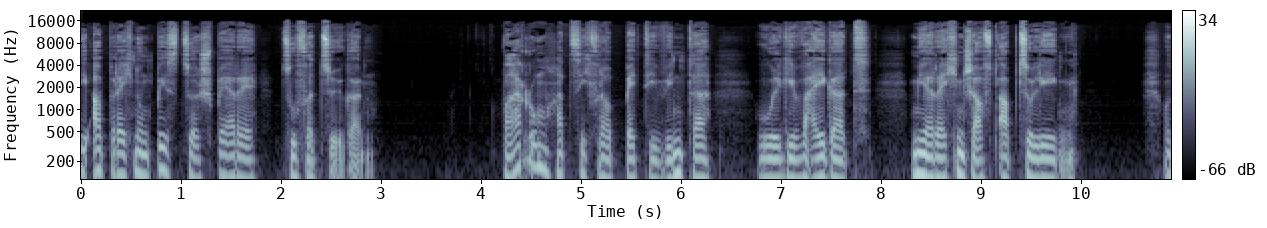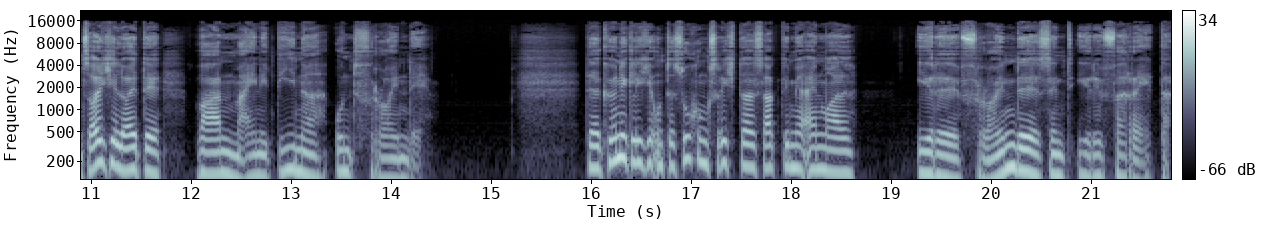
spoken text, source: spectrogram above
die Abrechnung bis zur Sperre zu verzögern. Warum hat sich Frau Betty Winter wohl geweigert, mir Rechenschaft abzulegen? Und solche Leute waren meine Diener und Freunde. Der königliche Untersuchungsrichter sagte mir einmal, Ihre Freunde sind Ihre Verräter.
